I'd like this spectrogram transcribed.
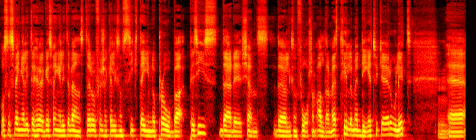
Och så svänga lite höger, svänga lite vänster och försöka liksom sikta in och proba precis där det känns, där jag liksom får som allra mest. Till och med det tycker jag är roligt. Mm. Eh,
